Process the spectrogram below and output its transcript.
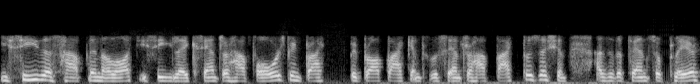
You see this happening a lot. You see like centre half forwards being back be brought back into the centre half back position as a defensive player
